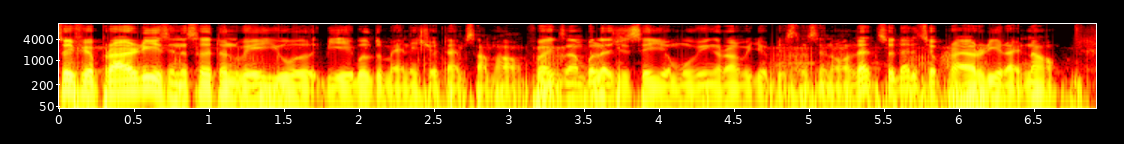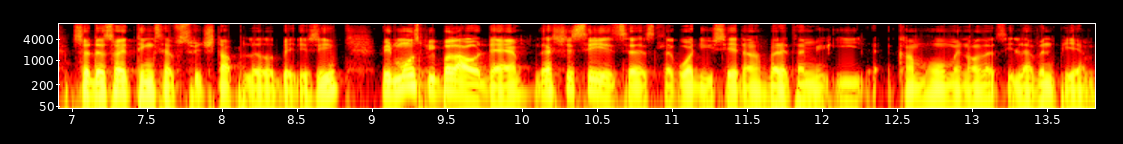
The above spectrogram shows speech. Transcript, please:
So if your priority is in a certain way, you will be able to manage your time somehow. For example, let's just say you're moving around with your business and all that, so that is your priority right now. So that's why things have switched up a little bit. You see, with most people out there, let's just say it says like what you said. Huh? By the time you eat, come home, and all that's 11 p.m.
